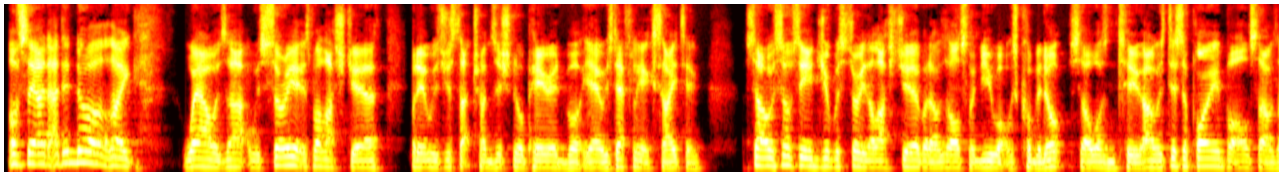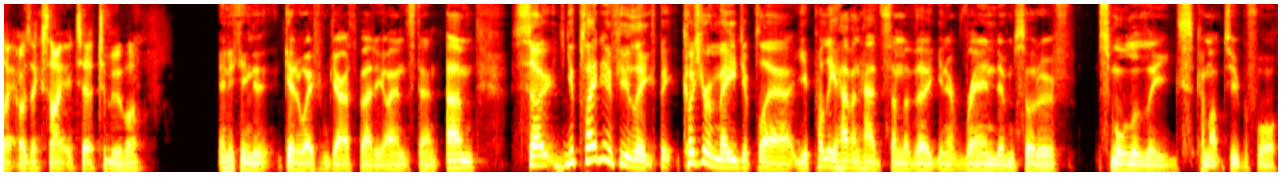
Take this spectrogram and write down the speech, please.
obviously I, I didn't know like where I was at. It was Surrey. It was my last year, but it was just that transitional period. But yeah, it was definitely exciting. So I was obviously injured with Surrey the last year, but I was also knew what was coming up. So I wasn't too, I was disappointed, but also I was like, I was excited to, to move on. Anything to get away from Gareth Batty, I understand. Um, so you played in a few leagues, but because you're a major player, you probably haven't had some of the, you know, random sort of smaller leagues come up to you before.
